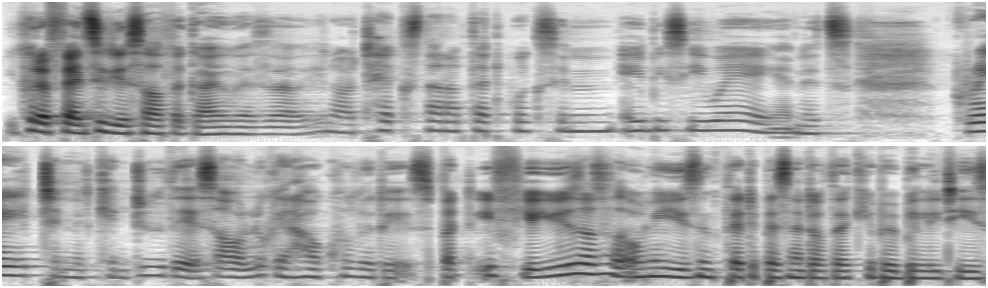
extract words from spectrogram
you could have fancied yourself a guy who has a you know a tech startup that works in ABC way, and it's great and it can do this. Oh, look at how cool it is. But if your users are only using thirty percent of the capabilities,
